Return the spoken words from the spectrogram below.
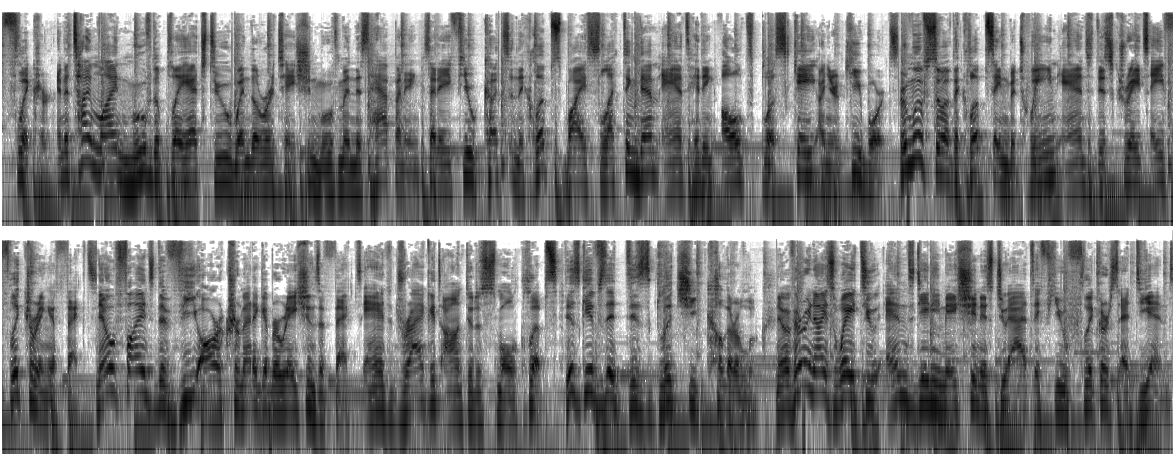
flicker. In the timeline, move the playhead to when the rotation movement is happening. Set a few cuts in the clips by selecting them and hitting Alt plus K on your keyboards. Remove some of the clips in between and this creates a flickering effect. Now find the VR chromatic aberrations effect and drag it onto the small clips. This gives it this glitchy color look. Now a very nice way to end the animation is to add a few flickers at the end.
